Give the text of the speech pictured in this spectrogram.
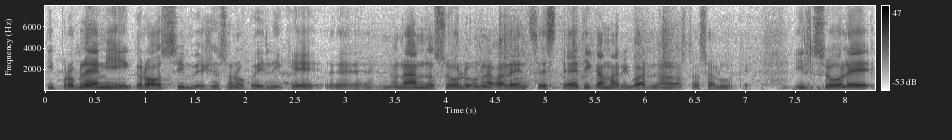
I problemi grossi invece sono quelli che eh, non hanno solo una valenza estetica ma riguardano la nostra salute. Il sole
